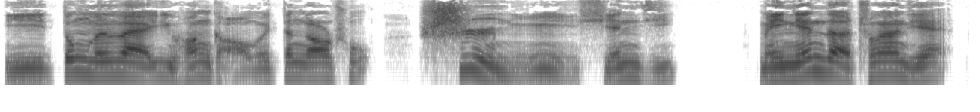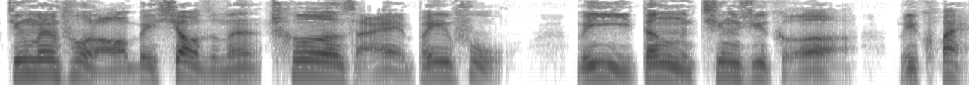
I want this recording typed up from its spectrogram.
以东门外玉皇镐为登高处，侍女衔集。每年的重阳节，荆门父老被孝子们车载背负，为一登清虚阁为快。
